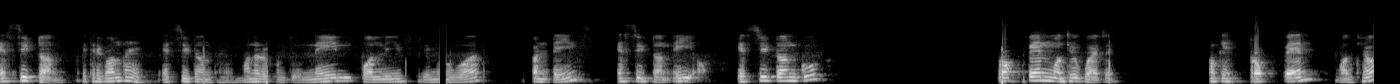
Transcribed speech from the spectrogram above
एसीटन एथरे कोन थाए एसीटन थाए माने रखंतु nail polish remover contains acetone एई एसीटन को प्रोपेन मध्ये कोआ जाय ओके प्रोपेन मध्ये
